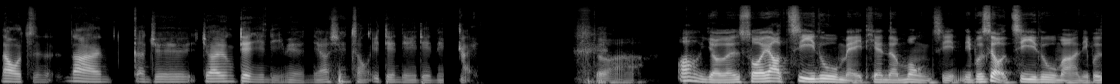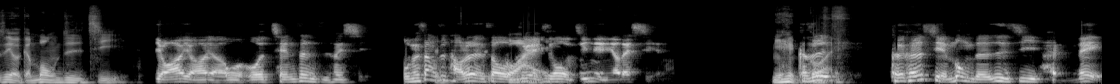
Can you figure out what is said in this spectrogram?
那我只能那感觉就要用电影里面，你要先从一点点一点点改，对啊。哦，有人说要记录每天的梦境，你不是有记录吗？你不是有个梦日记？有啊有啊有啊！我我前阵子会写。我们上次讨论的时候，我不是跟你说我今年要再写吗？你很。可是可可是写梦的日记很累，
